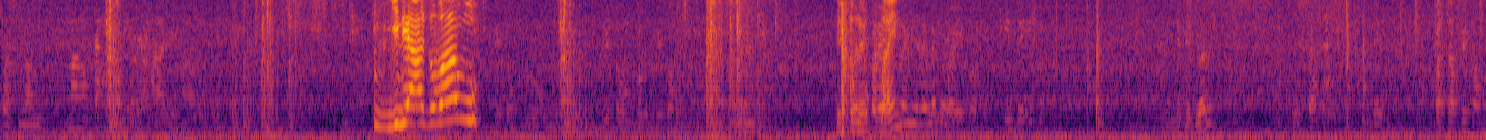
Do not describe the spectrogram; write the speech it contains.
Pitong blue. Pitong Pitong bookbind. Kanya lalagay pa po. Iba-iba. Individual? Isa? Basta pitong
